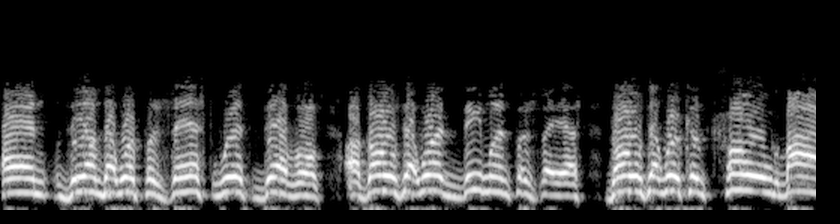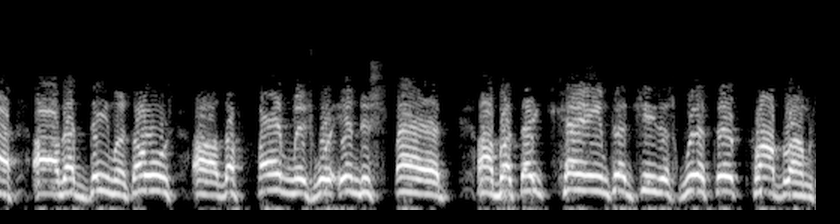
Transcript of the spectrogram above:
and them that were possessed with devils, uh, those that were demon possessed, those that were controlled by uh, the demons, those uh, the families were in despair. Uh, but they came to Jesus with their problems.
